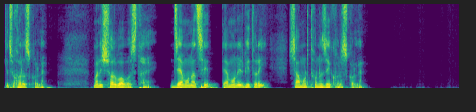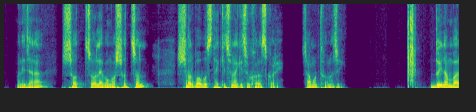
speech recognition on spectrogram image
কিছু খরচ করলেন। মানে সর্ব অবস্থায় যেমন আছে, তেমনের ভিতরেই সামর্থ্য অনুযায়ী খরচ করলেন। মানে যারা সচ্ছল এবং অসচ্ছল সর্ব অবস্থায় কিছু না কিছু খরচ করে, সামর্থ্য অনুযায়ী। দুই নম্বর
